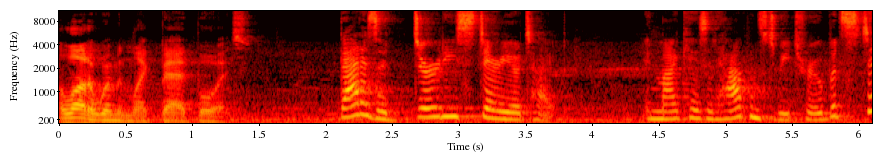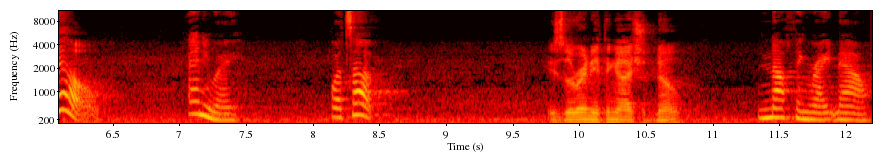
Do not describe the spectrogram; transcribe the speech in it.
A lot of women like bad boys. That is a dirty stereotype. In my case, it happens to be true, but still. Anyway, what's up? Is there anything I should know? Nothing right now.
